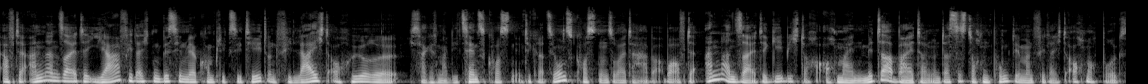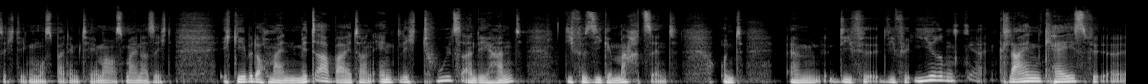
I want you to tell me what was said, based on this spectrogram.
auf der anderen Seite ja vielleicht ein bisschen mehr Komplexität und vielleicht auch höhere, ich sage jetzt mal Lizenzkosten, Integrationskosten und so weiter habe. Aber auf der anderen Seite gebe ich doch auch meinen Mitarbeitern, und das ist doch ein Punkt, den man vielleicht auch noch berücksichtigen muss bei dem Thema aus meiner Sicht, ich gebe doch meinen Mitarbeitern endlich Tools an die Hand, die für sie gemacht sind. Und ähm, die, für, die für ihren kleinen Case, für, äh,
